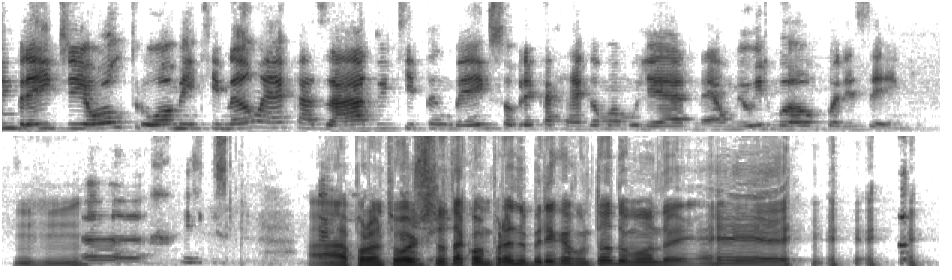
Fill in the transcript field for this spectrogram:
lembrei de outro homem que não é casado e que também sobrecarrega uma mulher, né? O meu irmão, por exemplo. Uhum. Ah, ele- Ah, pronto, hoje tu tá comprando briga com todo mundo, hein?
